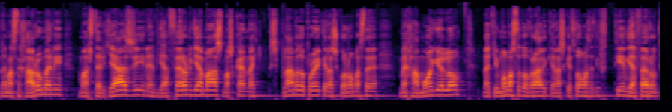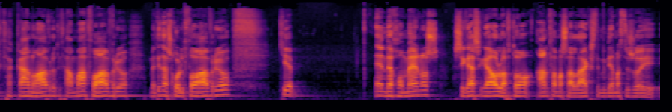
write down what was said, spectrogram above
να είμαστε χαρούμενοι, μας ταιριάζει, είναι ενδιαφέρον για μας, μας κάνει να ξυπνάμε το πρωί και να σηκωνόμαστε με χαμόγελο, να κοιμόμαστε το βράδυ και να σκεφτόμαστε τι, τι ενδιαφέρον, τι θα κάνω αύριο, τι θα μάθω αύριο, με τι θα ασχοληθώ αύριο. Και ενδεχομένως σιγά σιγά όλο αυτό αν θα μας αλλάξει την ίδια μας τη ζωή.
